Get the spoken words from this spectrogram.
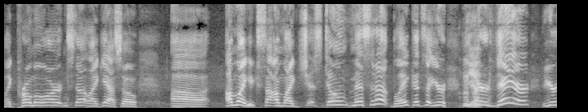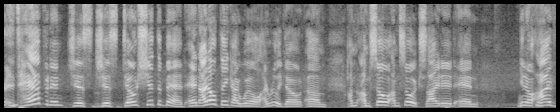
like promo art and stuff. Like yeah, so. Uh, I'm like excited. I'm like, just don't mess it up, Blake. That's you're yeah. you're there. You're it's happening. Just just don't shit the bed. And I don't think I will. I really don't. Um, I'm I'm so I'm so excited and. You know, I've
